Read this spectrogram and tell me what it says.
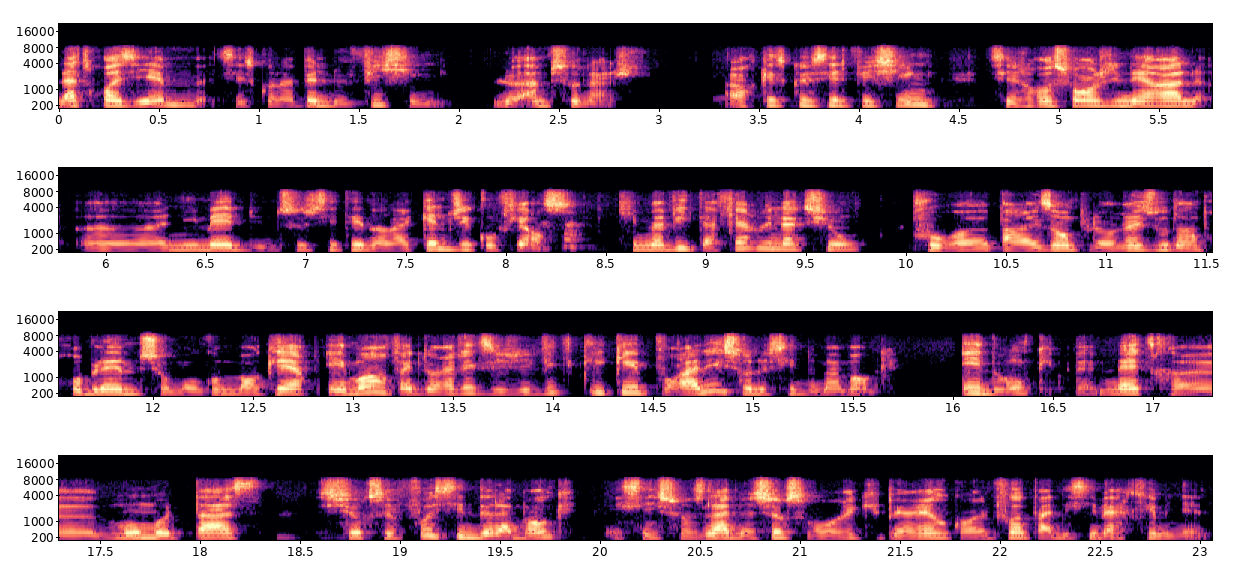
La troisième, c'est ce qu'on appelle le phishing, le hameçonnage. Alors qu'est-ce que c'est le phishing? C'est je reçois en général un, un email d'une société dans laquelle j'ai confiance qui m'invite à faire une action pour, euh, par exemple, résoudre un problème sur mon compte bancaire. Et moi, en fait, le réflexe, c'est que j'ai vite cliqué pour aller sur le site de ma banque et donc mettre mon mot de passe sur ce faux site de la banque. Et ces choses-là, bien sûr, seront récupérées encore une fois par des cybercriminels.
